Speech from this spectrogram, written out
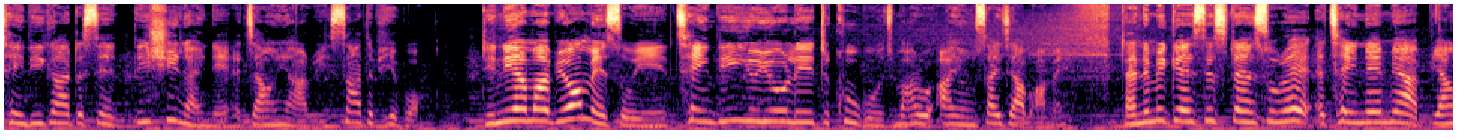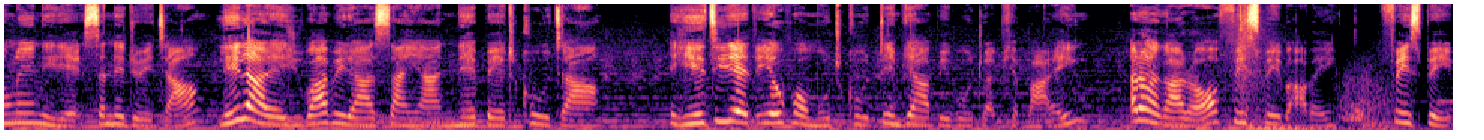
ချိန်သီးကတဆင့်သိရှိနိုင်တဲ့အကြောင်းအရာတွေစသဖြင့်ပေါ့ ဒီနေရာမှာပြောမယ်ဆိုရင်ချိန်သီးရိုးရိုးလေးတစ်ခုကိုကျမတို့အာရုံစိုက်ကြပါမယ် Dynamical System ဆိုတဲ့အချိန်နဲ့မျှပြောင်းလဲနေတဲ့စနစ်တွေကြောင့်လေးလာတဲ့ယူပဗေဒဆိုင်ရာနယ်ပယ်တစ်ခုကြောင့်အရေးကြီးတဲ့တရုပ်ဖော်မှုတစ်ခုတင်ပြပေးဖို့အတွက်ဖြစ်ပါတယ်အဲ့ဒါကတော့ face page ပါပဲ face page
